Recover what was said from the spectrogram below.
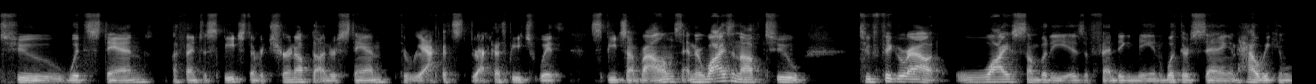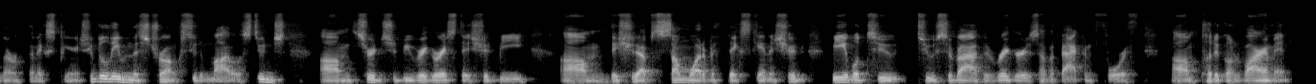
to withstand offensive speech. They're mature enough to understand to react to, react to speech with speech on violence, and they're wise enough to to figure out why somebody is offending me and what they're saying and how we can learn from that experience. We believe in the strong student model. Students um, should, should be rigorous. They should be um, they should have somewhat of a thick skin and should be able to to survive the rigors of a back and forth um, political environment.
